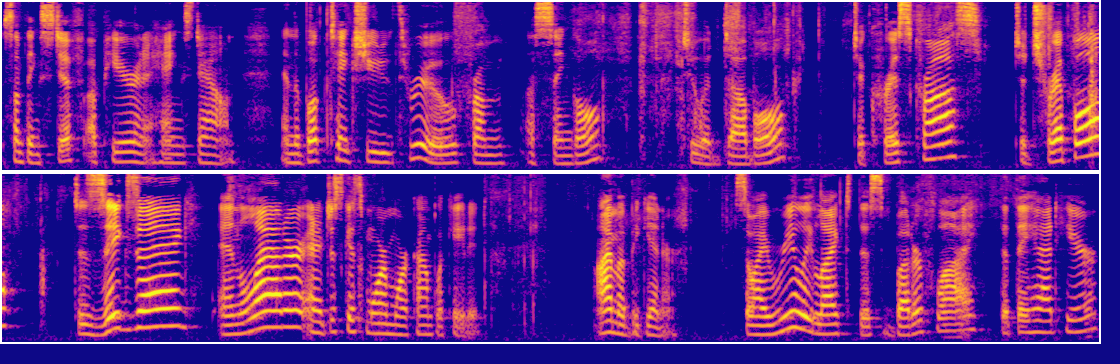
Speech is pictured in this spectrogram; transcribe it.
something stiff up here and it hangs down. And the book takes you through from a single to a double to crisscross to triple to zigzag and ladder, and it just gets more and more complicated. I'm a beginner. So I really liked this butterfly that they had here,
